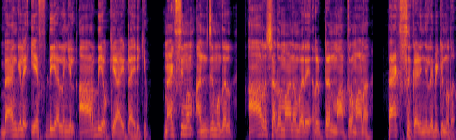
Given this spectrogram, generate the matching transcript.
ബാങ്കിലെ എഫ് ഡി അല്ലെങ്കിൽ ആർ ഡി ഒക്കെ ആയിട്ടായിരിക്കും. മാക്സിമം അഞ്ച് മുതൽ ആറ് ശതമാനം വരെ റിട്ടേൺ മാത്രമാണ് ടാക്സ് കഴിഞ്ഞ് ലഭിക്കുന്നത്.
